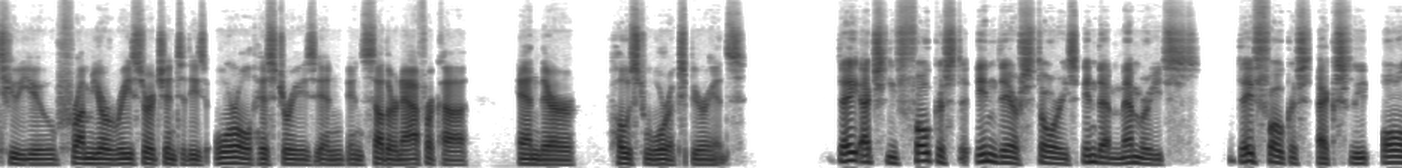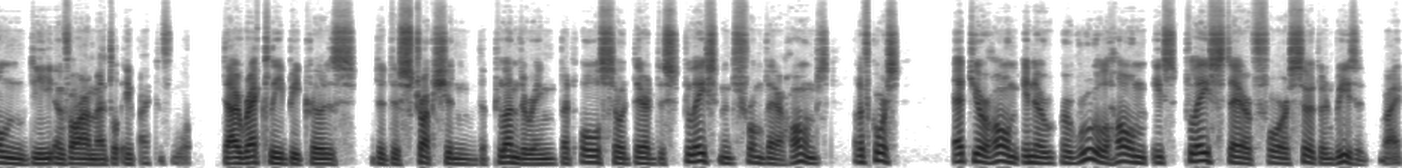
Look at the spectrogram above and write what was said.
to you from your research into these oral histories in, in Southern Africa and their post war experience? They actually focused in their stories, in their memories, they focused actually on the environmental impact of war directly because the destruction, the plundering, but also their displacement from their homes. But of course, at your home, in a, a rural home, is placed there for a certain reason, right?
